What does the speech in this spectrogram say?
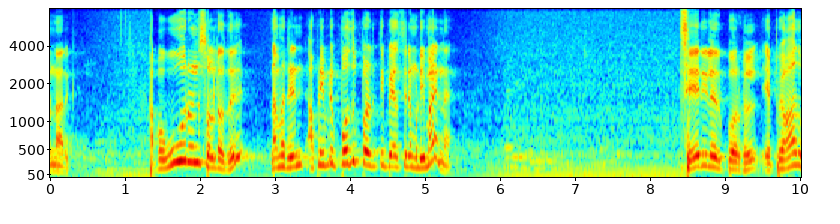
ஒன்றா இருக்குது அப்போ ஊருன்னு சொல்கிறது நம்ம ரெண்டு அப்படி இப்படி பொதுப்படுத்தி பேசிட முடியுமா என்ன? சேரியில் இருப்பவர்கள் எப்பயாவது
